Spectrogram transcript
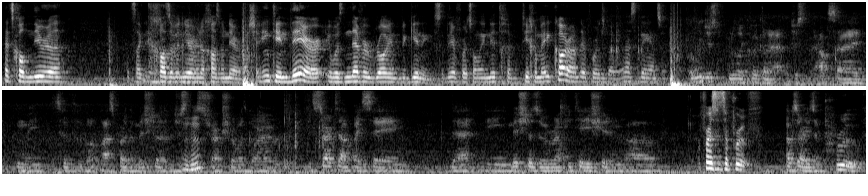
That's called nira. It's like chazav and nira and chazav and nira. Masha inkein there, it was never roy in the beginning, so therefore it's only nitchem tichem eikara, and therefore it's better. That's the answer. Let me just really quick on that, just outside when we to the last part of the Mishnah, just the Mhm. structure was going on. It starts out by saying that the Mishnah is a refutation of First, it's a proof. I'm sorry, it's a proof.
